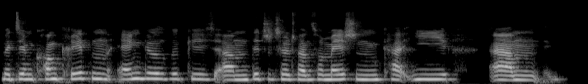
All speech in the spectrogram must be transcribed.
mit dem konkreten Angle wirklich ähm, Digital Transformation, KI, ähm,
